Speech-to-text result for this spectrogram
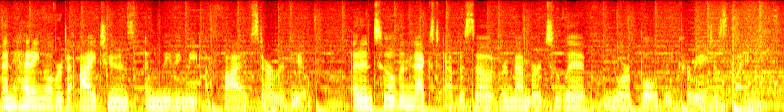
and heading over to iTunes and leaving me a five star review. And until the next episode, remember to live your boldly courageous life.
